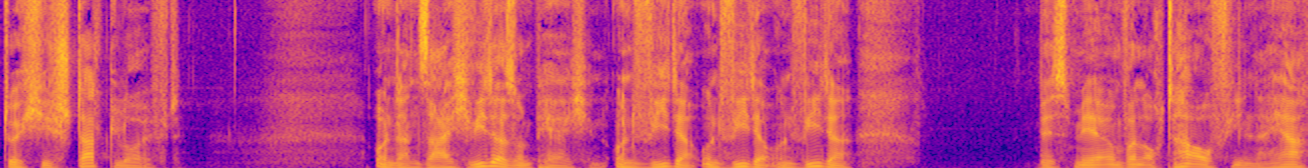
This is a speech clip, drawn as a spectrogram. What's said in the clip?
durch die Stadt läuft. Und dann sah ich wieder so ein Pärchen und wieder und wieder und wieder, bis mir irgendwann auch da auffiel, naja,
